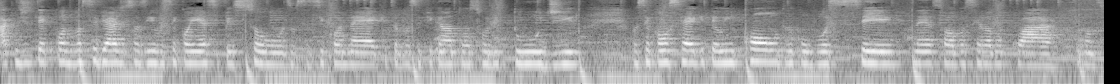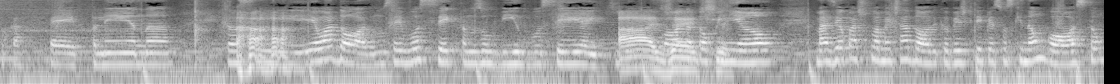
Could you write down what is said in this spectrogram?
Acredito que quando você viaja sozinho, você conhece pessoas, você se conecta, você fica na tua solitude, você consegue ter um encontro com você, né? Só você lá no quarto, tomando seu café, plena. Então, assim, eu adoro. Não sei você que está nos ouvindo, você aí, que Ai, qual é a tua opinião. Mas eu particularmente adoro, que eu vejo que tem pessoas que não gostam.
